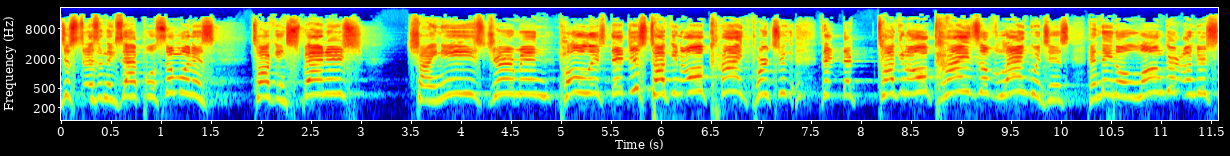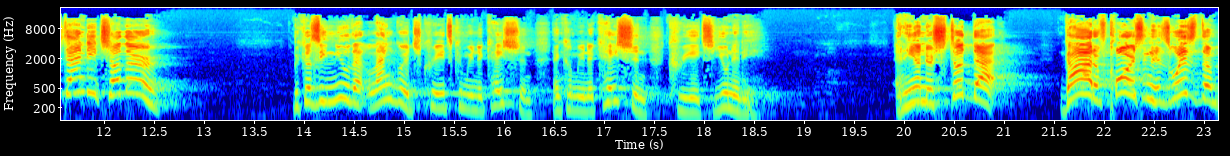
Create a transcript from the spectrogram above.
just as an example, someone is talking Spanish, Chinese, German, Polish. They're just talking all kinds, Portuguese. They're, they're talking all kinds of languages, and they no longer understand each other. Because he knew that language creates communication, and communication creates unity. And he understood that. God, of course, in his wisdom,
